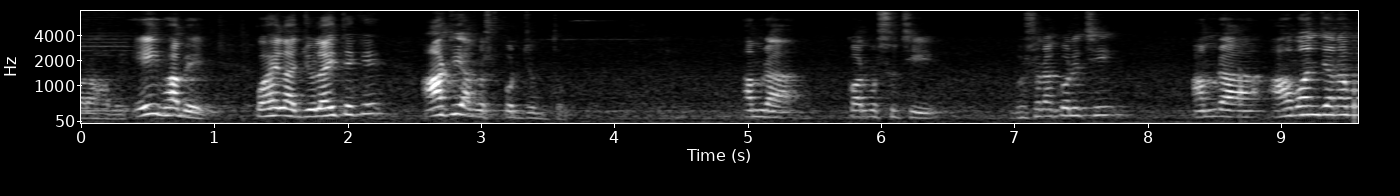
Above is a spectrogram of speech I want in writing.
করা হবে। এইভাবে পহেলা জুলাই থেকে আটই আগস্ট পর্যন্ত আমরা কর্মসূচি ঘোষণা করেছি। আমরা আহ্বান জানাব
